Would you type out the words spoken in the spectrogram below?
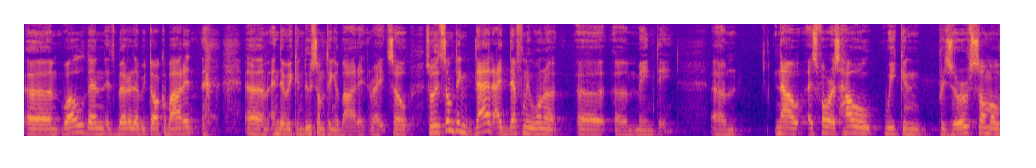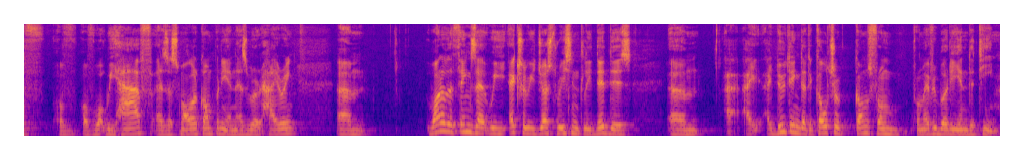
um, well then it's better that we talk about it um, and that we can do something about it right? So so it's something that I definitely want to uh, uh, maintain. Um, now as far as how we can preserve some of, of, of what we have as a smaller company and as we're hiring um, one of the things that we actually just recently did is um, I, I do think that the culture comes from from everybody in the team,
